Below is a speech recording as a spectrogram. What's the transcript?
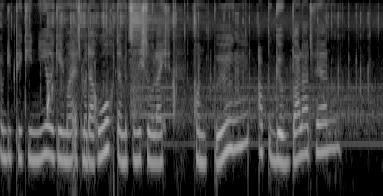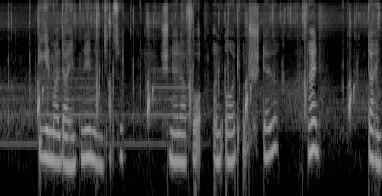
Und die Pekiniere gehen mal erstmal da hoch, damit sie nicht so leicht von Bögen abgeballert werden. Die gehen mal da hinten hin, dann sind sie schneller vor an Ort und Stelle. Nein, dahin.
